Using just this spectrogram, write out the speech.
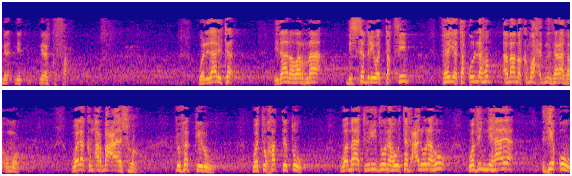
من من الكفار. ولذلك إذا نظرنا بالسبر والتقسيم فهي تقول لهم أمامكم واحد من ثلاثة أمور. ولكم أربعة أشهر تفكروا وتخططوا وما تريدونه تفعلونه وفي النهاية ثقوا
